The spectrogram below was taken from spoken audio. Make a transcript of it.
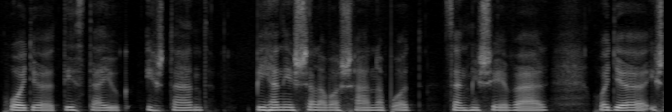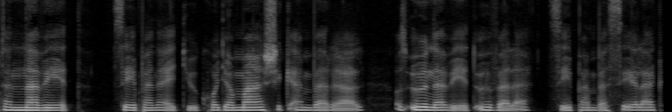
hogy tiszteljük Istent pihenéssel a vasárnapot, Szentmisével, hogy Isten nevét szépen ejtjük, hogy a másik emberrel az ő nevét, ő vele szépen beszélek,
